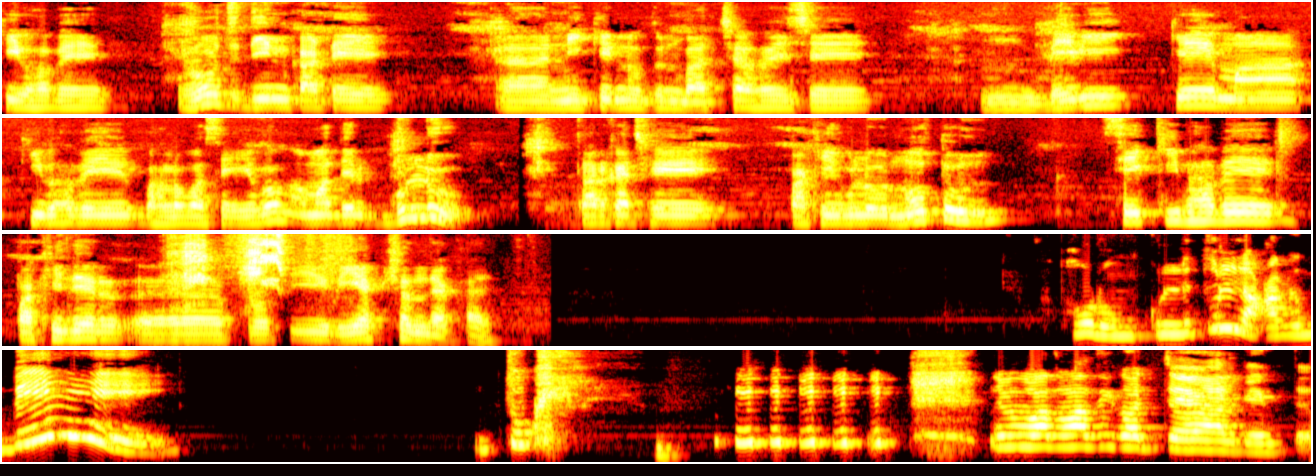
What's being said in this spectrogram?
কীভাবে রোজ দিন কাটে নিকির নতুন বাচ্চা হয়েছে বেবিকে মা কীভাবে ভালোবাসে, এবং আমাদের গুল্লু, তার কাছে পাখিগুলো নতুন, সে কীভাবে পাখিদের প্রতি রিয়াকশন দেখায়। ওরম করলে তো লাগবে। চোখে বদমাসি করছে আর কিন্তু।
